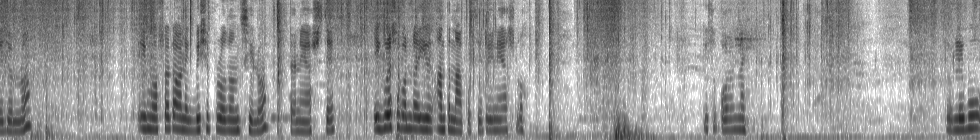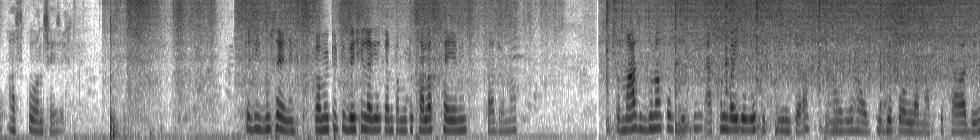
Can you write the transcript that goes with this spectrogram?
এই জন্য এই মশলাটা অনেক বেশি প্রয়োজন ছিল, এটা নিয়ে আসতে। এগুলো সাবানটা আনতে না করছে, এটাই নিয়ে আসলো। কিছু করার নাই। তো লেবু আজকেও আনছে এই যে। তো এটি গুছাই নেই, টমেটো একটু বেশি লাগে, কারণ টমেটো সালাদ খাই আমি, তার জন্য। তো মাছ গুণা করতেছি, এখন বাইরে গেছে তিনটা। হ্যাঁ কী যে করলাম আজকে সারাদিন,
